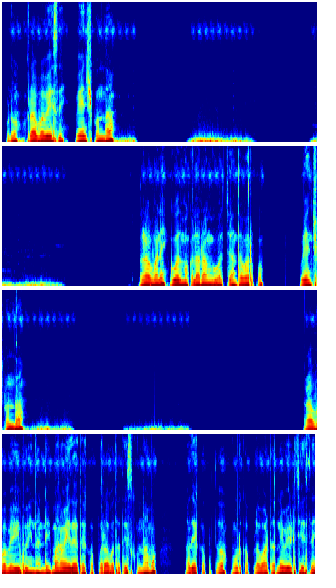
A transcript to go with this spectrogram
ఇప్పుడు రవ్వ వేసి వేయించుకుందాం. రవ్వని గోధుమ కలర్ రంగు వచ్చేంత వరకు వేయించుకుందాం. రవ్వ వేగిపోయిందండి. మనం ఏదైతే కప్పు రవ్వతో తీసుకున్నామో అదే కప్పుతో మూడు కప్పుల వాటర్ని వేడి చేసి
